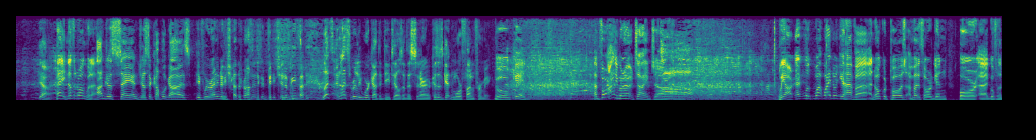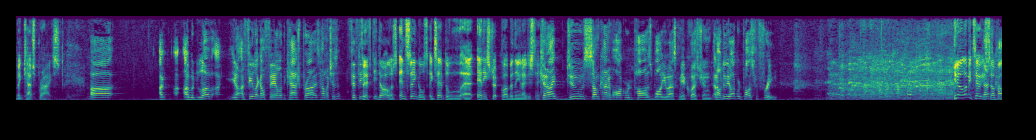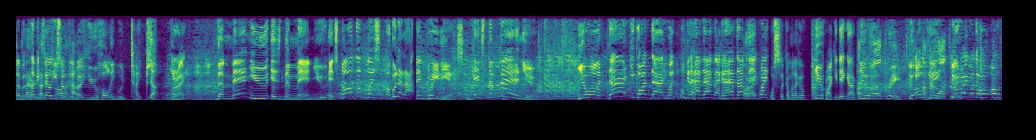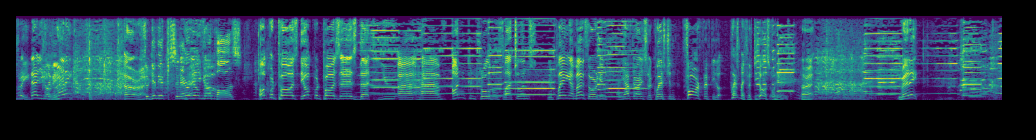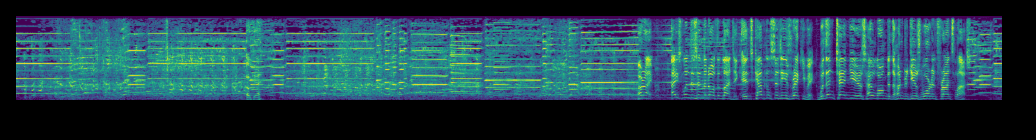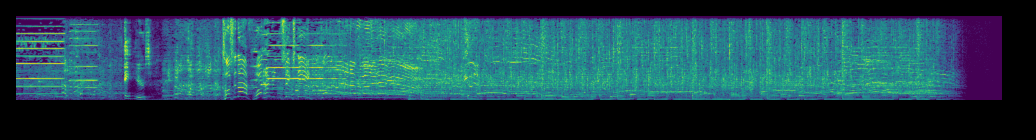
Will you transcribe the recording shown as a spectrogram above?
Yeah. Hey, nothing wrong with that. I'm just saying, just a couple guys, if we ran into each other on a nude beach in Ibiza, let's and let's really work out the details of this scenario because it's getting more fun for me. Okay. Unfortunately, we're out of time, John. We are. Uh, look, why, why don't you have a, an awkward pause, a mouth organ, or uh, go for the big cash prize? I, I would love, you know, I feel like I'll fail at the cash prize. How much is it? 50? Fifty dollars in singles, except at any strip club in the United States. Can I do some kind of awkward pause while you ask me a question? And I'll do the awkward pause for free. You know, let me tell you That's something. About, complimentary. let me That's tell you something about you Hollywood types. Yeah. All right. The menu is the menu. It's not the list of ooh la la ingredients. It's the menu. You want that? You want that? You want? Oh, can I have that? But I can I have that All with right. egg white? What's the coming to go? You Rocky Dingo. I'm you doing all three. You all I'm three. doing all three. You're right on the whole all three. There you go. Give You ready? All right. So give me a scenario for go. a pause. Awkward pause. The awkward pause is that you uh, have uncontrollable flatulence. You're playing a mouth organ, and you have to answer a question for fifty dollars. Where's my fifty dollars? Oh, here it is. All right. You ready? Okay. All right. Iceland is in the North Atlantic. Its capital city is Reykjavik. Within 10 years, how long did the Hundred Years' War in France last? Eight years. Close enough. 116. John Lennon, everybody.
